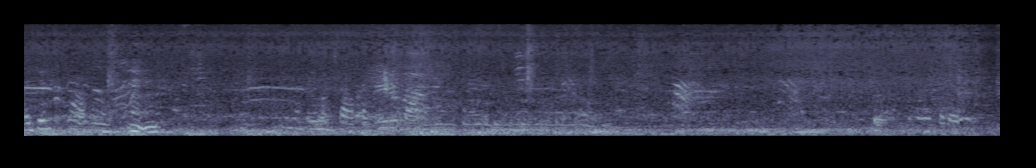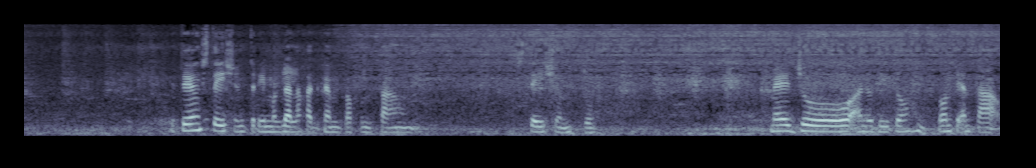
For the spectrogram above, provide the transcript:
Nandiyan sa ako. Mm-mm. Tayo magsapag. Ito yung station 3. Maglalakad kami papuntang station 2. Medyo ano dito, konti ang tao.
